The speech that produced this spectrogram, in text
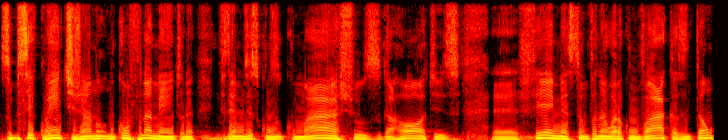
subsequente já no, no confinamento, né? Uhum. Fizemos isso com, com machos, garrotes, é, fêmeas, estamos fazendo agora com vacas. Então,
